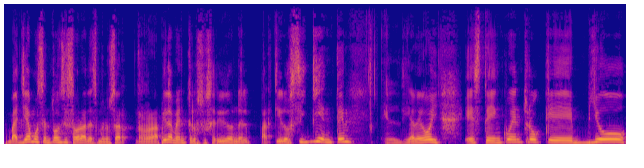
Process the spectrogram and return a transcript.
vayamos entonces ahora a desmenuzar rápidamente lo sucedido en el partido siguiente, el día de hoy. Este encuentro que vio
